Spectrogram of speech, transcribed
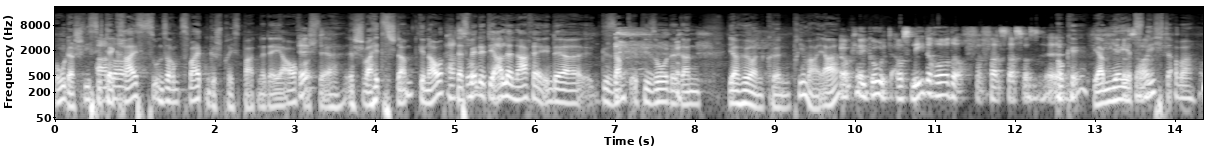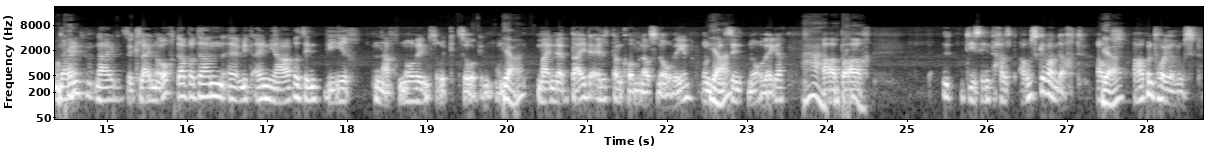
oh, da schließt sich der Aber- Kreis zu unserem zweiten Gesprächspartner, der ja auch aus Echt? der äh, Schweiz stammt. Genau, Ach das so, werdet ihr ja. alle nachher in der Gesamtepisode dann ja hören können. Prima, ja. Okay, gut. Aus Niederrodorf, falls das was. Äh, Okay, ja, mir jetzt sagt. nicht, aber okay. Nein, nein, ist ein kleiner Ort, aber dann äh, mit einem Jahr sind wir nach Norwegen zurückgezogen. Und Ja. Meine beide Eltern kommen aus Norwegen und Ja. sind Norweger, Ah, aber die sind halt ausgewandert aus Ja. Abenteuerlust.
